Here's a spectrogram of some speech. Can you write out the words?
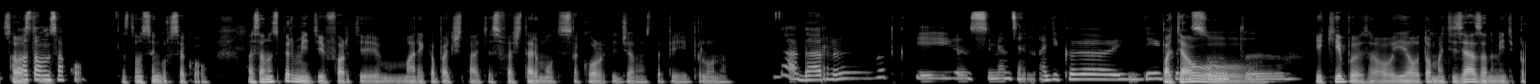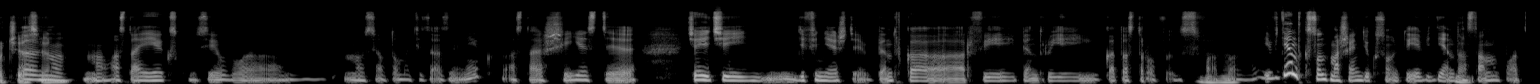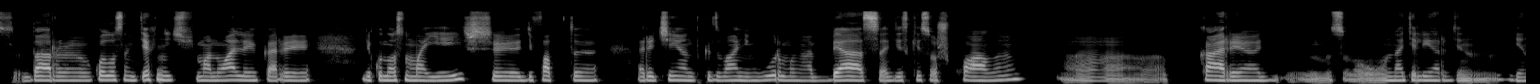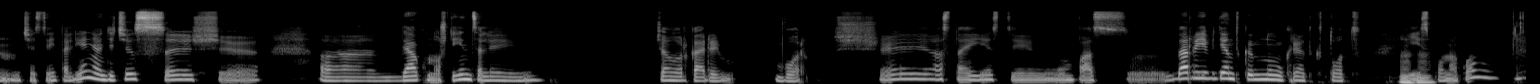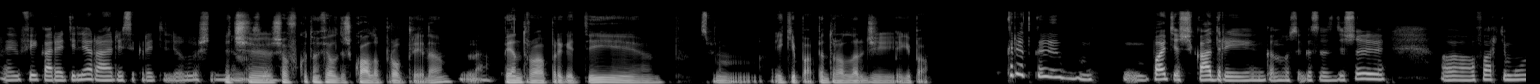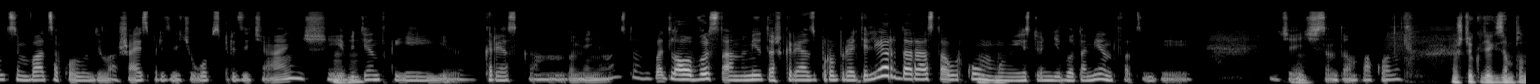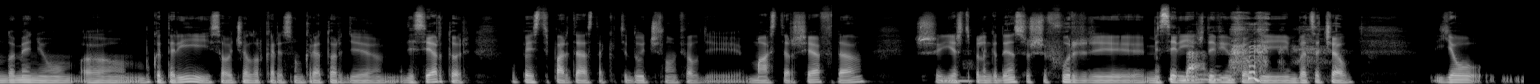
Sau Asta asta- un sacou. Asta e un singur sacou. Asta nu-ți permite foarte mare capacitate să faci tare multe sacouri de genul ăsta pe, pe lună. Da, dar uh, văd că ei se mențin. Adică ei Poate că au sunt... uh, Echipă sau ei automatizează anumite procese. Uh, Nu, nu, asta e exclusiv, uh, nu se automatizează nimic. Asta și este ceea ce îi definește, pentru că ar fi pentru ei catastrofă să Mhm. facă. Evident că sunt mașini de sunt, evident, Da. asta nu pot să... Dar uh, acolo sunt tehnici manuale care le cunosc numai ei și, de fapt, uh, recent, câțiva ani în urmă, abia s-a deschis o școală uh, care mm, un atelier din, din aceste italieni au decis să-și uh, dea cunoștințele celor care vor. Și asta este un pas. Dar evident că nu cred că tot ei Mhm. spun acolo. Fiecare atelier are secretele lui. și nimeni Deci nu se- și-au făcut un fel de școală proprie, da? Da. Pentru a pregăti să spunem, echipa, pentru a lărgi echipa. Cred că m, poate și cadre încă nu se găsesc, deși uh, foarte mulți învață acolo de la 16-18 ani și Mhm. evident că ei cresc în domeniul ăsta. Poate la o vârstă anumită își creează propriul atelier, dar asta oricum Mhm. este un debotament față de ceea Mhm. ce se întâmplă acolo. Eu știu că, de exemplu, în domeniul uh, bucătăriei sau celor care sunt creatori de deserturi, o peste partea asta că te duci la un fel de master chef, da? Și Da. ești pe lângă dânsul și furi meserii Da, și devii un fel de învățăcel. Eu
